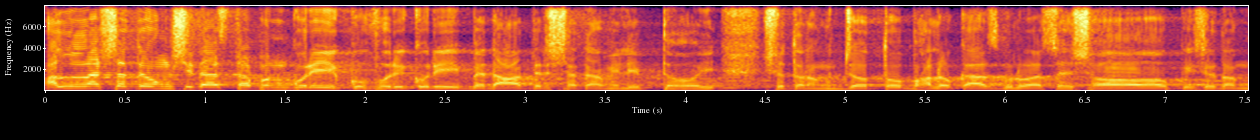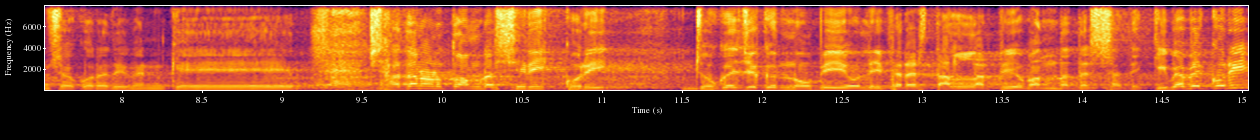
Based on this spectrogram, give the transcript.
আল্লাহর সাথে অংশীদার স্থাপন করি, কুফুরি করি, বেদাতের সাথে আমি লিপ্ত হই। সুতরাং যত ভালো কাজগুলো আছে, সব কিছু ধ্বংস করে দিবেন কে? সাধারণত আমরা শিরিক করি, যুগে যুগে নবী, অলি ফেরাস্তা আল্লাহর প্রিয় বান্দাদের সাথে। কীভাবে করি?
